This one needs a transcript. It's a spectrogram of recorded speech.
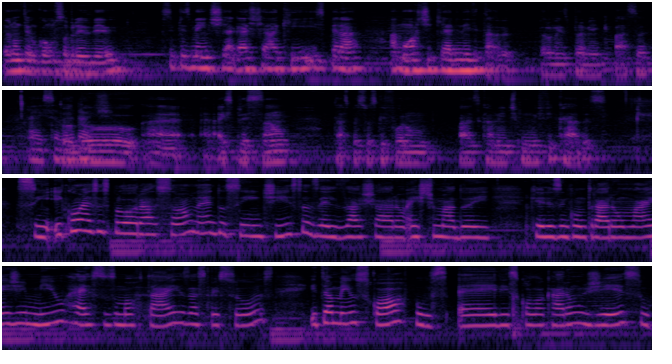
eu não tenho como sobreviver, simplesmente agachar aqui e esperar a morte que era inevitável pelo menos para mim, que passa é, isso é toda a, a expressão das pessoas que foram basicamente mumificadas. Sim, e com essa exploração né, dos cientistas, eles acharam, é estimado aí que eles encontraram mais de mil restos mortais das pessoas e também os corpos, é, eles colocaram gesso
